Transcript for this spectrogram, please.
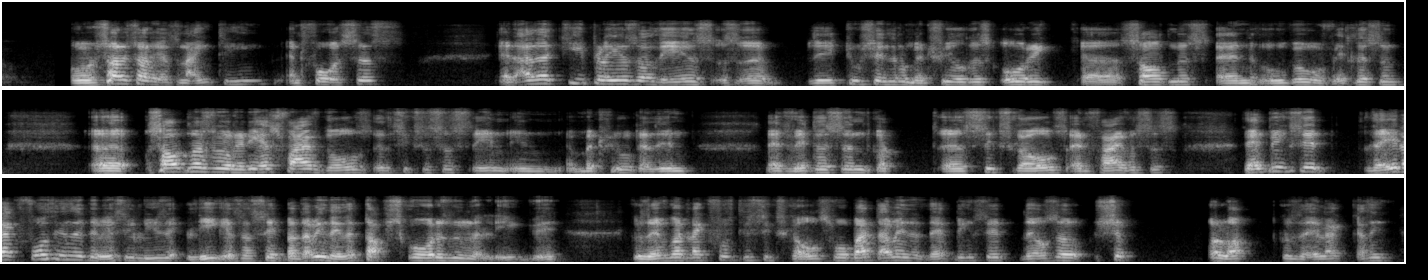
Oh, sorry, sorry, it's 19 and four assists. And other key players of theirs is uh, the two central midfielders, Ulrik uh, Saltnes and Hugo Vetlesen. Uh, Saltnes already has five goals and six assists in, in midfield. And then that Vetlesen got uh, six goals and five assists. That being said, they're like fourth in the domestic league, as I said, but I mean, they're the top scorers in the league because they've got like 56 goals for. But I mean, that being said, they also ship a lot because they're like, I think,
